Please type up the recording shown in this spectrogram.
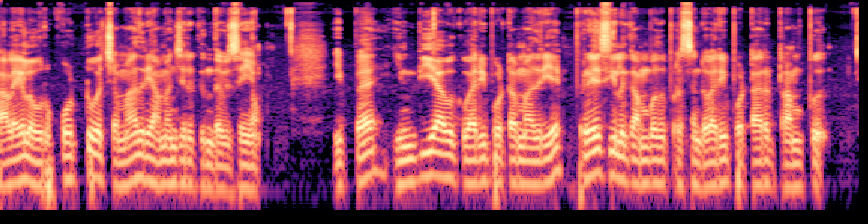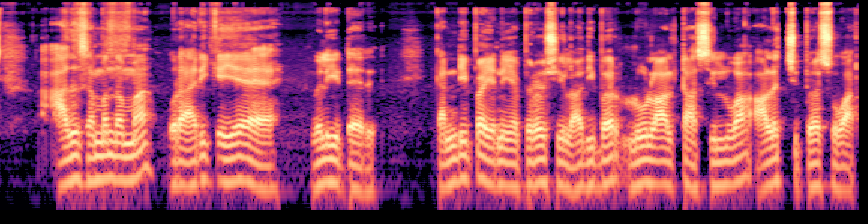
தலையில் ஒரு கொட்டு வச்ச மாதிரி அமைஞ்சிருக்கு இந்த விஷயம். இப்போ இந்தியாவுக்கு வரி போட்ட மாதிரியே பிரேசிலுக்கு ஐம்பது பர்சன்ட் வரி போட்டார் ட்ரம்ப்பு அது சம்பந்தமாக ஒரு அறிக்கையை வெளியிட்டார். கண்டிப்பாக என்னைய பிரேசில் அதிபர் லூலால்டா சில்வா அழைச்சி பேசுவார்.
